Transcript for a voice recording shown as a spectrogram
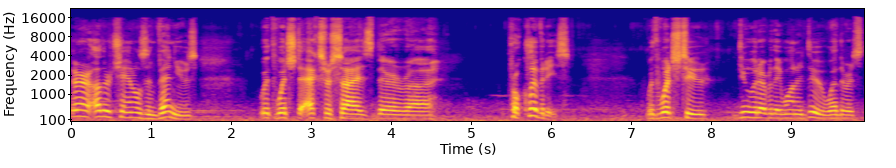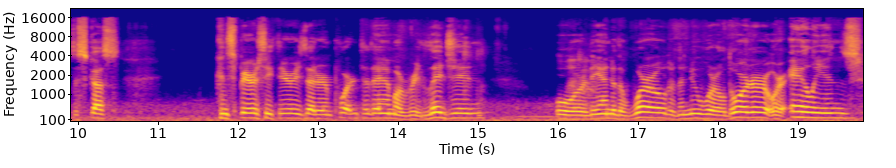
there are other channels and venues with which to exercise their uh, proclivities, with which to do whatever they want to do, whether it's discuss conspiracy theories that are important to them, or religion, or the end of the world, or the New World Order, or aliens,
